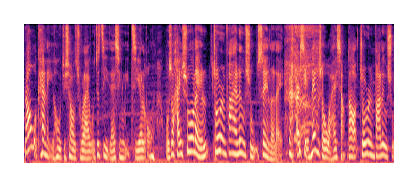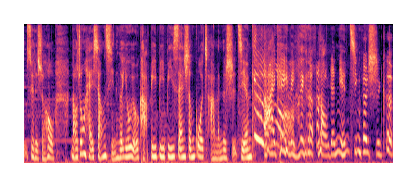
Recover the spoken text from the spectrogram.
然后我看了以后我就笑出来，我就自己在心里接龙，我说还说嘞，周润发还六十五岁了嘞，而且那个时候我还想到周润发六十五岁的时候，脑中还想起那个悠游卡哔哔哔三声过闸门的时间，然后还可以领那个老人年轻的时刻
